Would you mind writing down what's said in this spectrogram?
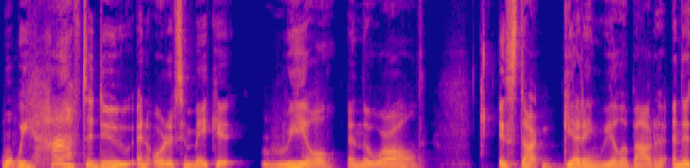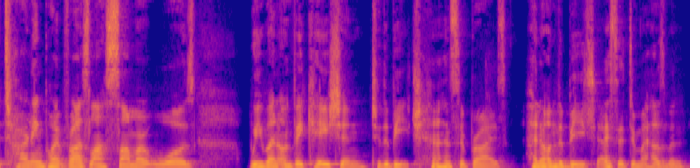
what we have to do in order to make it real in the world is start getting real about it. And the turning point for us last summer was we went on vacation to the beach, surprise. And on the beach, I said to my husband,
